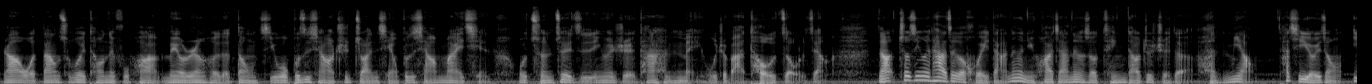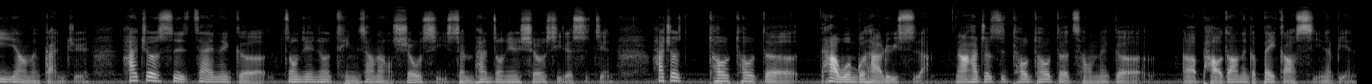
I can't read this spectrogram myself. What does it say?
然后我当初会偷那幅画没有任何的动机，我不是想要去赚钱，我不是想要卖钱，我纯粹只是因为觉得它很美，我就把它偷走了这样。然后就是因为他的这个回答，那个女画家那个时候听到就觉得很妙，她其实有一种异样的感觉，她就是在那个中间就庭上那种休息审判中间休息的时间，她就偷偷的，她有问过她的律师啊，然后她就是偷偷的从那个。呃跑到那个被告席那边，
